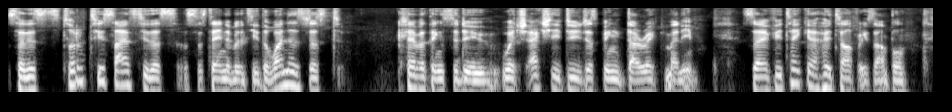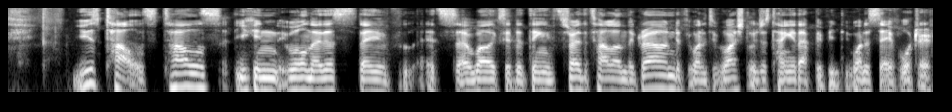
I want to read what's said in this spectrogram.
So there's sort of two sides to this sustainability. The one is just clever things to do, which actually do just bring direct money. So if you take a hotel, for example, use towels. Towels, you can, we all know this. They've, it's a well accepted thing. Throw the towel on the ground if you want it to be washed, or just hang it up if you want to save water.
